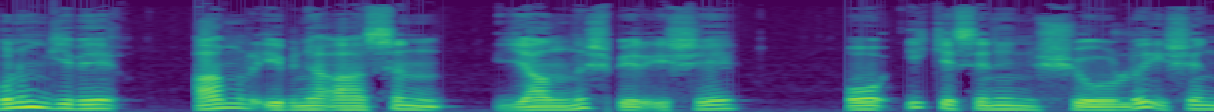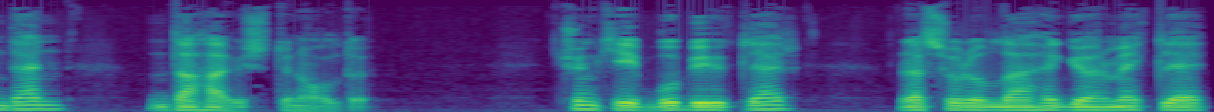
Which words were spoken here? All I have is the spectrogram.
Bunun gibi Amr İbni As'ın yanlış bir işi o ikisinin şuurlu işinden daha üstün oldu. Çünkü bu büyükler Rasulullah'ı görmekle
